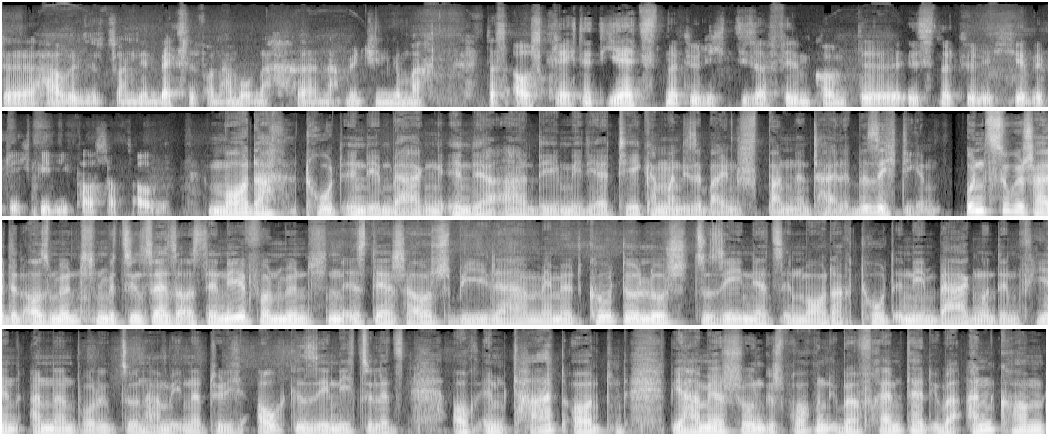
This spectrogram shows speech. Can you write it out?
Äh, habe sozusagen den Wechsel von Hamburg nach, äh, nach München gemacht dass ausgerechnet jetzt natürlich dieser Film kommt, äh, ist natürlich hier wirklich wie die Faust aufs Auge. Mordach, Tod in den Bergen in der ARD-Mediathek kann man diese beiden spannenden Teile besichtigen. Und zugeschaltet aus München bzw. aus der Nähe von München ist der Schauspieler Mehmet Kurtulusch zu sehen jetzt in Mordach, Tod in den Bergen und in vielen anderen Produktionen haben wir ihn natürlich auch gesehen, nicht zuletzt auch im Tatort. Und wir haben ja schon gesprochen über Fremdheit, über Ankommen.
